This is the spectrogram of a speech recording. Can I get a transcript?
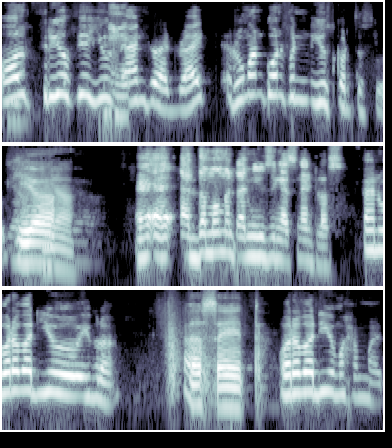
all three of you use Android right রোমান কোন ফোন ইউজ করতেছিস yeah ইয়া Uh, uh, at the moment, I'm using S9 Plus. And what about you, Ibra? S8. What about you, Muhammad?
